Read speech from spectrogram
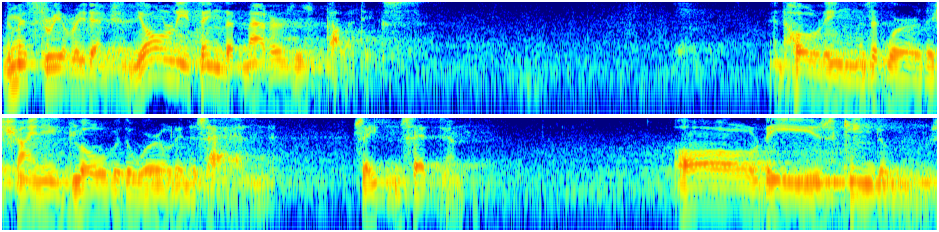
The mystery of redemption. The only thing that matters is politics. And holding, as it were, the shiny globe of the world in his hand, Satan said to him, All these kingdoms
